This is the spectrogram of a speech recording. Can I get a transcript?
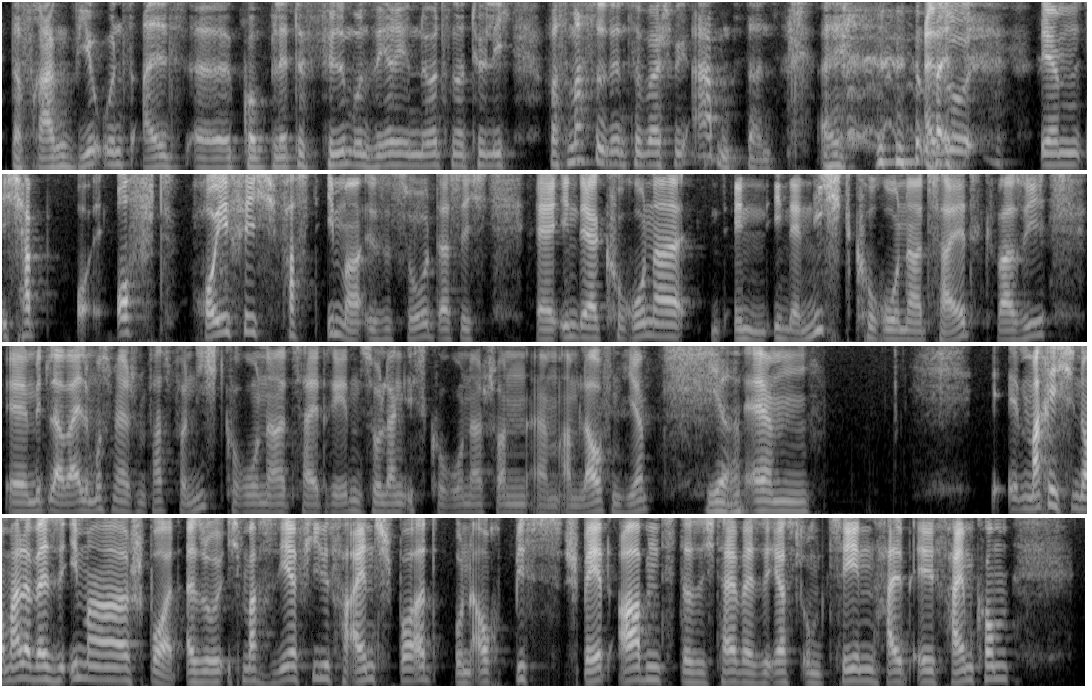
Da fragen wir uns als äh, komplette Film- und Serien-Nerds natürlich, was machst du denn zum Beispiel abends dann? Also, ähm, ich habe oft, häufig, fast immer ist es so, dass ich äh, in der Corona, in, in der Nicht-Corona-Zeit quasi, äh, mittlerweile muss man ja schon fast von Nicht-Corona-Zeit reden, so lange ist Corona schon ähm, am Laufen hier, ja. ähm, äh, mache ich normalerweise immer Sport. Also ich mache sehr viel Vereinssport und auch bis spät abends, dass ich teilweise erst um 10, halb elf heimkomme.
